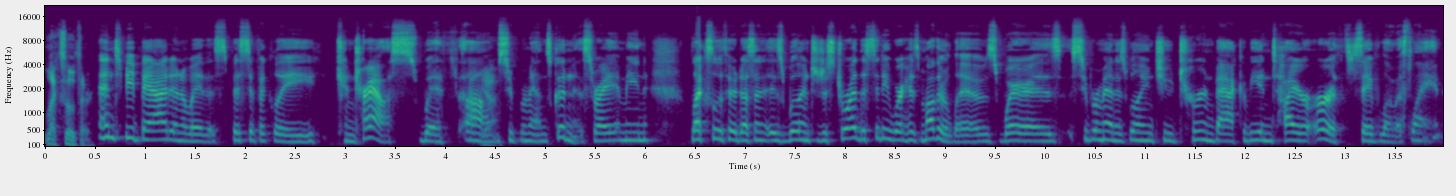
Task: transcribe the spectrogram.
Lex Luthor. And to be bad in a way that specifically contrasts with um, yeah. Superman's goodness, right? I mean, Lex Luthor doesn't is willing to destroy the city where his mother lives, whereas Superman is willing to turn back the entire Earth to save Lois Lane.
